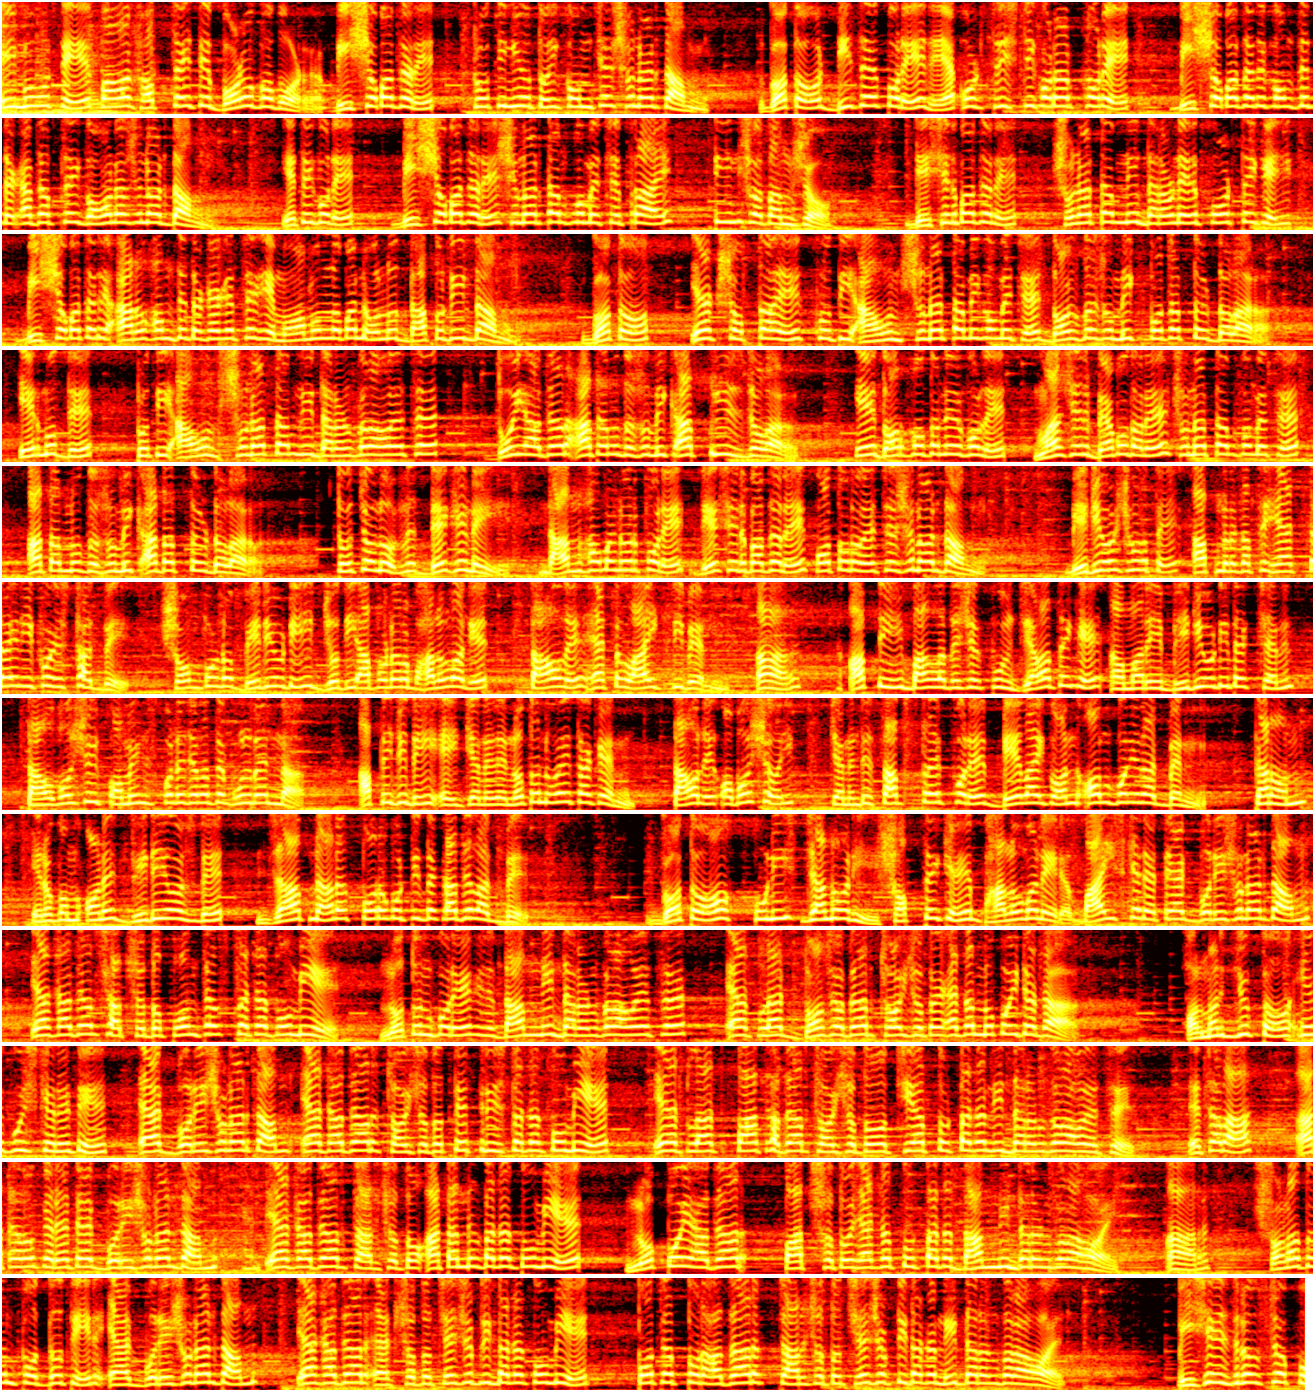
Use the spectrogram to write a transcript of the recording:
এই মুহূর্তে পাওয়া সবচাইতে বড় খবর বিশ্ববাজারে প্রতিনিয়তই কমছে সোনার দাম। গত ডিসেম্বরে রেকর্ড সৃষ্টি করার পরে বিশ্ববাজারে কমতে দেখা যাচ্ছে গহনা সোনার দাম। এতে করে বিশ্ববাজারে সোনার দাম কমেছে প্রায় তিন শতাংশ। দেশের বাজারে সোনার দাম নির্ধারণের পর থেকেই বিশ্ববাজারে আরও কমতে দেখা গেছে এই মহামূল্যবান হলুদ ধাতুটির দাম। গত এক সপ্তাহে প্রতি আউন্স সোনার দামই কমেছে দশ দশমিক পঁচাত্তর ডলার। এর মধ্যে প্রতি আউন্স সোনার দাম নির্ধারণ করা হয়েছে দুই হাজার আঠারো দশমিক আটত্রিশ ডলার। এ দরপতনের ফলে মাসের ব্যবধানে সোনার দাম কমেছে আটান্ন দশমিক আটাত্তর ডলার। তো চলুন দেখে নেই, দাম কমানোর পরে দেশের বাজারে কত রয়েছে সোনার দাম। ভিডিওর শুরুতে আপনার কাছে একটাই রিকোয়েস্ট থাকবে, সম্পূর্ণ ভিডিওটি যদি আপনার ভালো লাগে তাহলে একটা লাইক দিবেন। আর আপনি বাংলাদেশের কোন জেলা থেকে আমার এই ভিডিওটি দেখছেন, তা অবশ্যই কমেন্টস করে জানাতে ভুলবেন না। আপনি যদি এই চ্যানেলে নতুন হয়ে থাকেন, তাহলে অবশ্যই চ্যানেলটি সাবস্ক্রাইব করে বেল আইকন অন করে রাখবেন। কারণ এরকম অনেক ভিডিও আসবে যা আপনার পরবর্তীতে কাজে লাগবে। গত উনিশ জানুয়ারি সব থেকে ভালো মানের বাইশ ক্যারেট এক বড়ি সোনার দাম এক হাজার সাতশত পঞ্চাশ টাকা কমিয়ে নতুন করে দাম নির্ধারণ করা হয়েছে। এক লাখ দশ হাজার ছয়শত একানব্বই টাকা। হলমার্কযুক্ত একুশ ক্যারেটে এক বড়ি সোনার দাম এক হাজার ছয়শত তেত্রিশ টাকা কমিয়ে এক লাখ পাঁচ হাজার ছয়শত ছিয়াত্তর টাকা নির্ধারণ করা হয়েছে। এছাড়া আঠারো ক্যারেট এক বড়ি সোনার দাম এক হাজার চারশত আটান্ন টাকা কমিয়ে নব্বই হাজার পাঁচশত একাত্তর টাকা দাম নির্ধারণ করা হয়। আর সনাতন পদ্ধতির এক বড়ি সোনার দাম এক হাজার একশত ছেষট্টি টাকা কমিয়ে পঁচাত্তর হাজার চারশত ছেষট্টি টাকা নির্ধারণ করা হয়। বিশেষ দ্রষ্টব্য,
